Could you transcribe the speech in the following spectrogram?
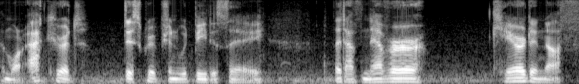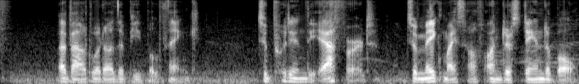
A more accurate description would be to say that I've never cared enough about what other people think to put in the effort to make myself understandable.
